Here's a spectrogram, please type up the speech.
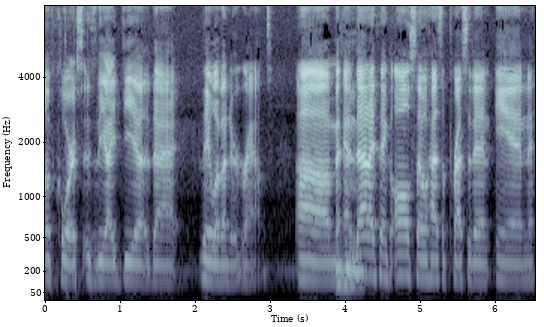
of course, is the idea that they live underground. Um, Mm-hmm. And that I think also has a precedent in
